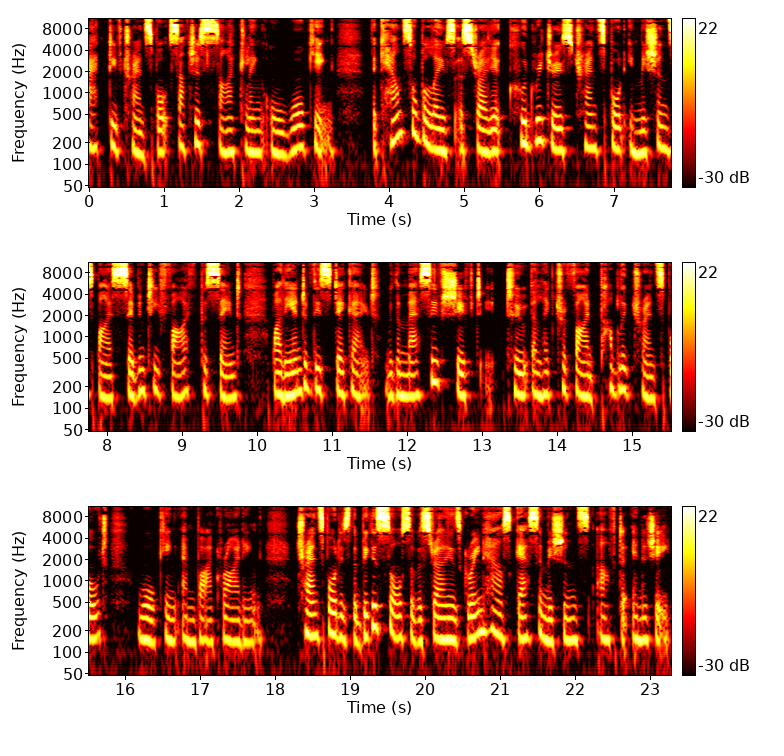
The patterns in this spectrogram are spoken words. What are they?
active transport, such as cycling or walking. The Council believes Australia could reduce transport emissions by 75% by the end of this decade, with a massive shift to electrified public transport walking and bike riding. Transport is the biggest source of Australia's greenhouse gas emissions after energy.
